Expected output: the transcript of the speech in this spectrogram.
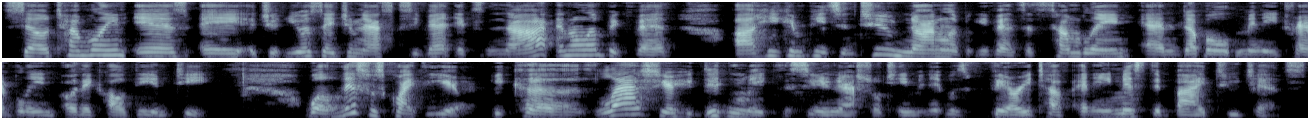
So tumbling is a USA Gymnastics event. It's not an Olympic event. Uh, he competes in two non-Olympic events. It's tumbling and double mini trampoline, or they call DMT. Well, this was quite the year because last year he didn't make the senior national team and it was very tough and he missed it by two tenths.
